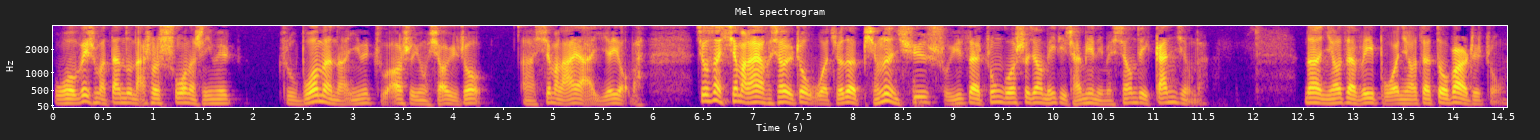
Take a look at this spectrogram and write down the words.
我为什么单独拿出来说呢？是因为主播们呢，因为主要是用小宇宙啊，喜马拉雅也有吧。就算喜马拉雅和小宇宙，我觉得评论区属于在中国社交媒体产品里面相对干净的。那你要在微博，你要在豆瓣这种，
